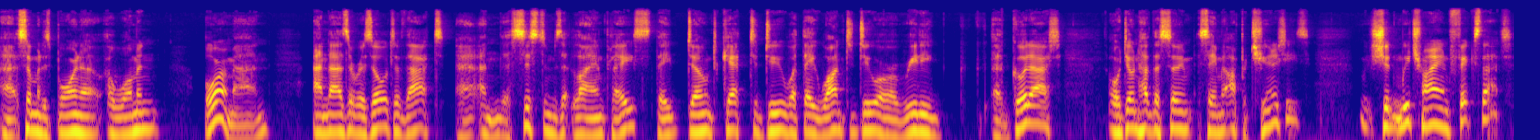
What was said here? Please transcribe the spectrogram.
uh, someone is born a, a, woman or a man, and as a result of that uh, and the systems that lie in place, they don't get to do what they want to do or are really uh, good at, or don't have the same same opportunities. Shouldn't we try and fix that?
